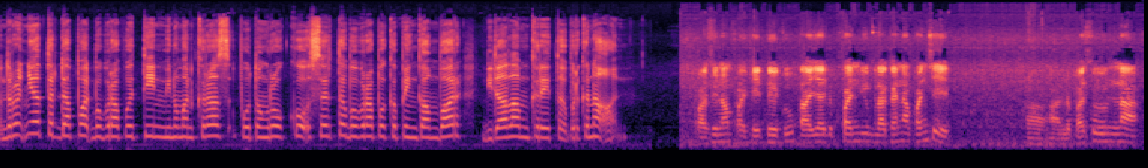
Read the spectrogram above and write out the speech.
Menurutnya, terdapat beberapa tin minuman keras, potong rokok serta beberapa keping gambar di dalam kereta berkenaan. Lepas tu nampak kereta tu tayar depan dia belah kanan pancit. Ha, lepas tu nak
